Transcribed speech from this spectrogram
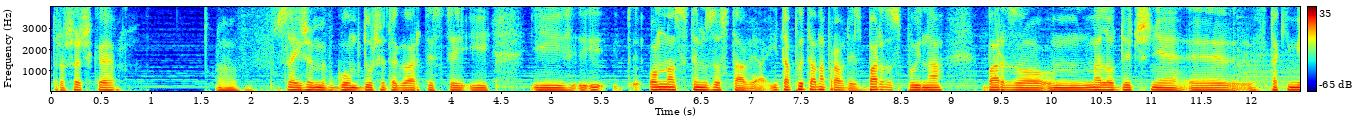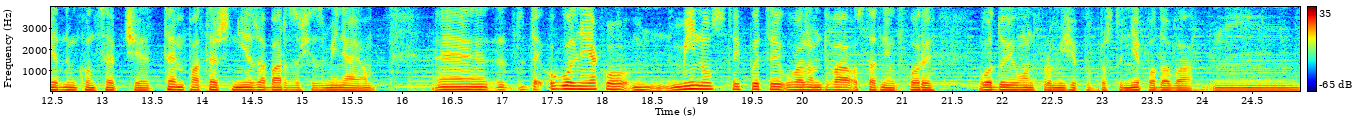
troszeczkę zajrzymy w głąb duszy tego artysty i, i, i on nas z tym zostawia. I ta płyta naprawdę jest bardzo spójna, bardzo mm, melodycznie, y, w takim jednym koncepcie. Tempa też nie za bardzo się zmieniają. Te- ogólnie jako mm, minus tej płyty uważam dwa ostatnie utwory What Do You Want From Me się po prostu nie podoba. Mm,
